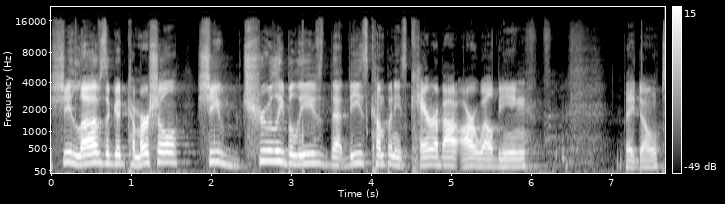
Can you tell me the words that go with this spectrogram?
She loves a good commercial. She truly believes that these companies care about our well being. they don't.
